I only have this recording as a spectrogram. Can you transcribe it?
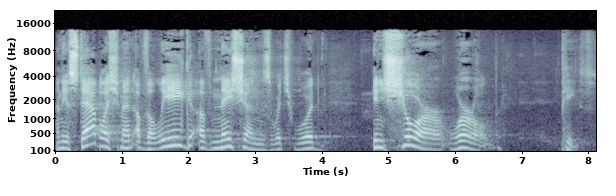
and the establishment of the League of Nations, which would ensure world peace.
